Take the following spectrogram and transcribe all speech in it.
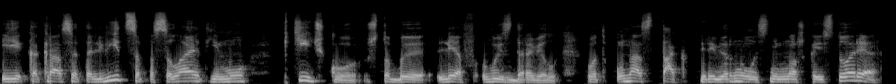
и как раз эта львица посылает ему птичку, чтобы лев выздоровел. Вот у нас так перевернулась немножко история,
